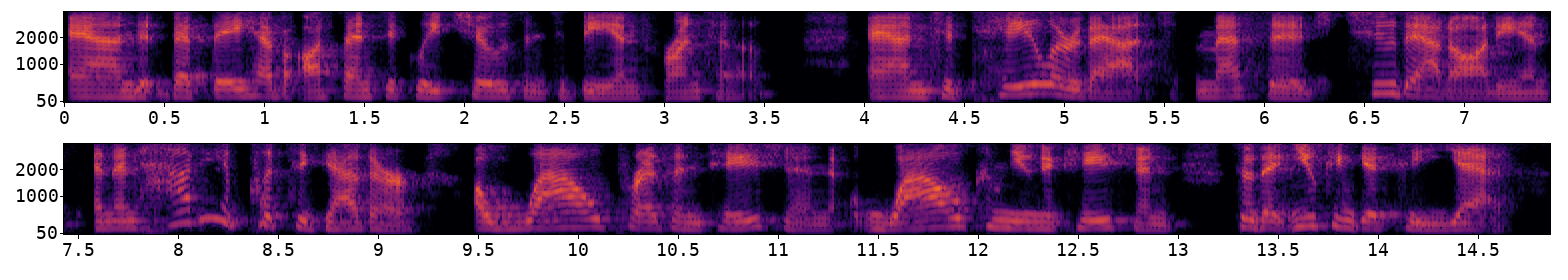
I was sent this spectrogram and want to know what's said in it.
and that they have authentically chosen to be in front of and to tailor that message to that audience. And then how do you put together a wow presentation, wow communication so that you can get to yes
